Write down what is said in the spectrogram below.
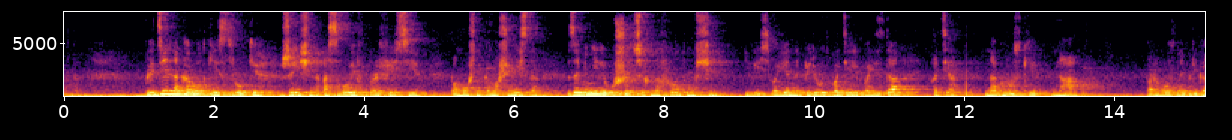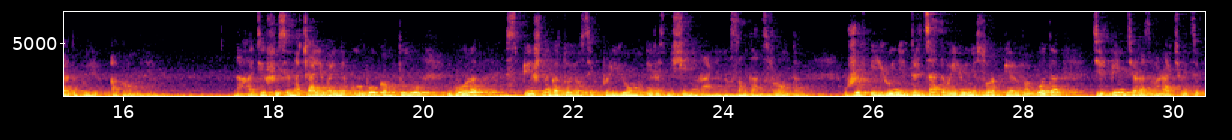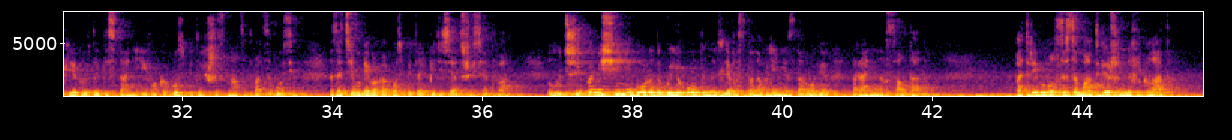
Предельно короткие сроки женщины, освоив профессии помощника машиниста, заменили ушедших на фронт мужчин. И весь военный период водили поезда, хотя нагрузки на паровозные бригады были огромные. Находившийся в начале войны в глубоком тылу, город спешно готовился к приему и размещению раненых солдат с фронта. Уже в июне, 30 июня 1941 года в Дербенте разворачивается первый в Дагестане эвакогоспиталь 1628, затем эвакогоспиталь 5062. Лучшие помещения города были отданы для восстановления здоровья раненых солдат потребовался самоотверженный вклад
